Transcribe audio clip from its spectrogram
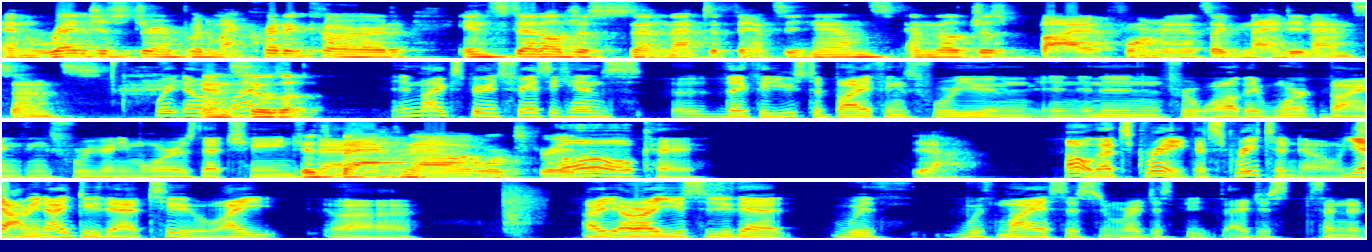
and register and put in my credit card. Instead, I'll just send that to Fancy Hands and they'll just buy it for me. It's like 99 cents. Wait, now, and so my, the, in my experience, Fancy Hands, uh, like they used to buy things for you and, and, and, then for a while they weren't buying things for you anymore. Is that changed? It's back, back now. It works great. Oh, okay. Yeah. Oh, that's great. That's great to know. Yeah, I mean, I do that too. I, uh, I, or I used to do that with with my assistant where I just be I just send a,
